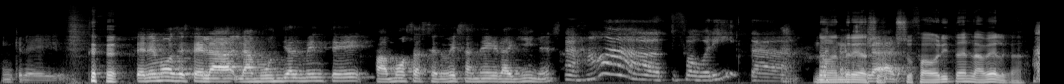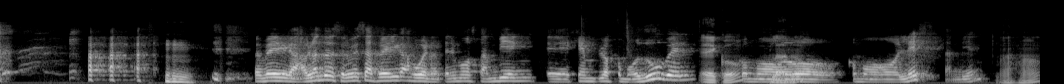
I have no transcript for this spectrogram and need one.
Increíble. tenemos este, la, la mundialmente famosa cerveza negra Guinness. Ajá, tu favorita. No, Andrea, su, su favorita es la belga. Belga. Hablando de cervezas belgas, bueno, tenemos también eh, ejemplos como Dubel, Eco, como, como Lef también. Ajá,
